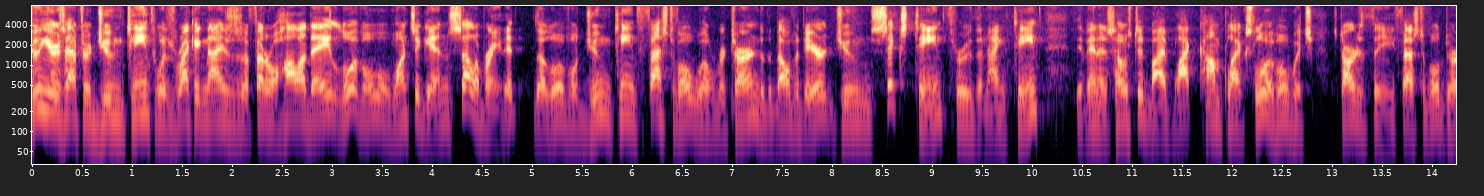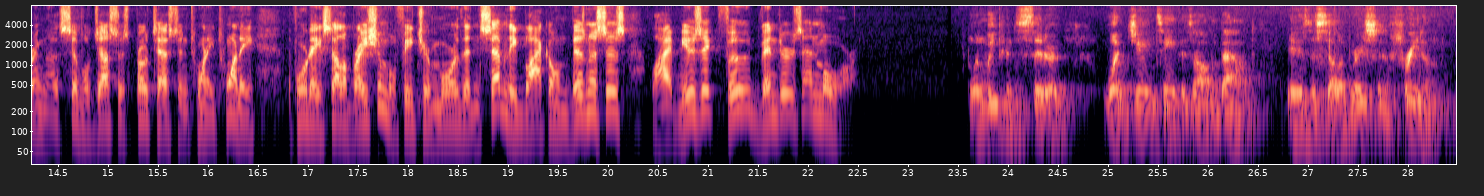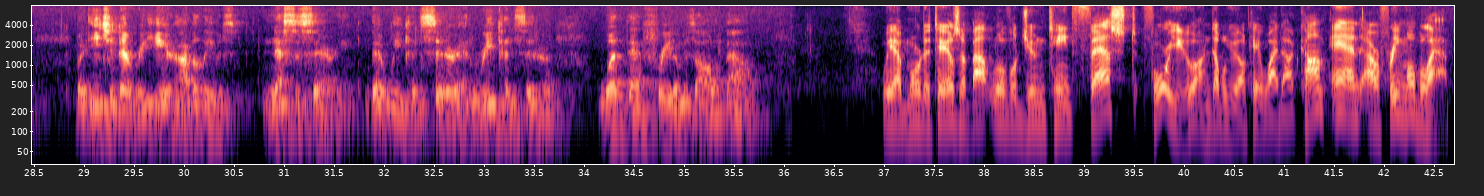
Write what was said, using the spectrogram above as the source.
Two years after Juneteenth was recognized as a federal holiday, Louisville will once again celebrate it. The Louisville Juneteenth Festival will return to the Belvedere June 16th through the 19th. The event is hosted by Black Complex Louisville, which started the festival during the civil justice protest in 2020. The four day celebration will feature more than 70 black owned businesses, live music, food, vendors, and more. When we consider what Juneteenth is all about, it is the celebration of freedom. But each and every year, I believe it's necessary that we consider and reconsider what that freedom is all about. We have more details about Louisville Juneteenth Fest for you on WLKY.com and our free mobile app.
